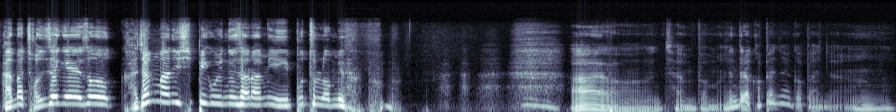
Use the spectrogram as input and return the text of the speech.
아마 전 세계에서 가장 많이 씹히고 있는 사람이 이 부틀러입니다. 아유 참 얘들아 커피 한잔 커피 한잔. 음.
